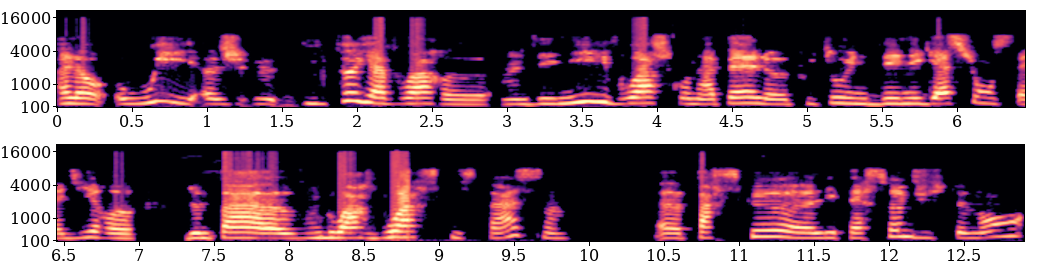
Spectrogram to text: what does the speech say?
Alors oui, il peut y avoir un déni, voire ce qu'on appelle plutôt une dénégation, c'est-à-dire de ne pas vouloir voir ce qui se passe parce que les personnes justement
